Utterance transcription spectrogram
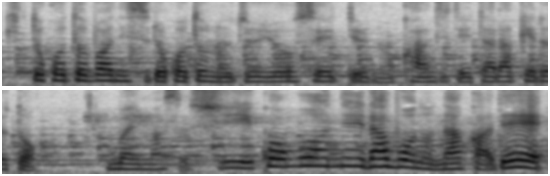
きっと言葉にすることの重要性っていうのを感じていただけると思いますし今後はねラボの中で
